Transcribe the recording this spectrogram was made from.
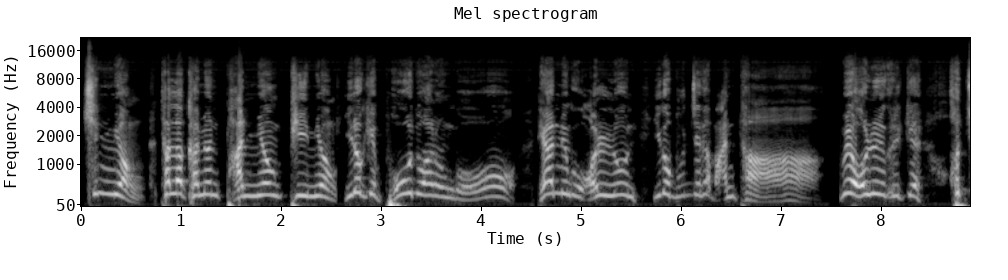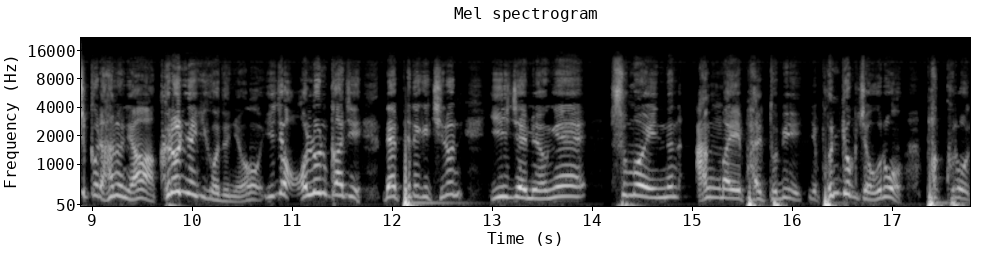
친명, 탈락하면 반명, 비명, 이렇게 보도하는 거, 대한민국 언론, 이거 문제가 많다. 왜 언론이 그렇게 헛짓거리 하느냐. 그런 얘기거든요. 이제 언론까지 내 패대기 치는 이재명의 숨어있는 악마의 발톱이 본격적으로 밖으로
